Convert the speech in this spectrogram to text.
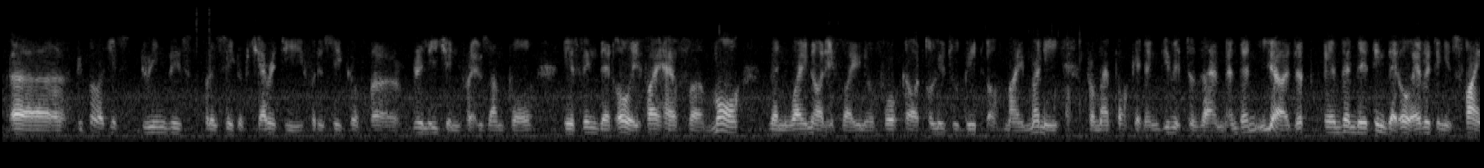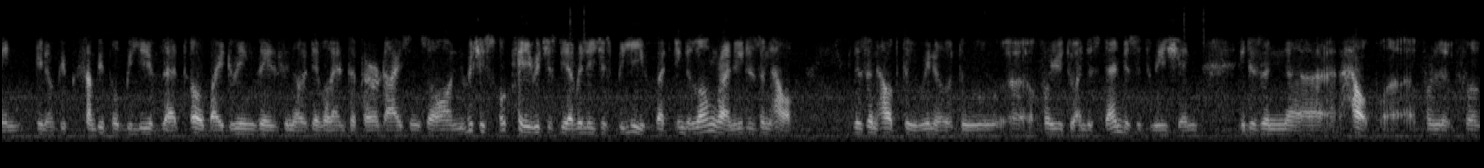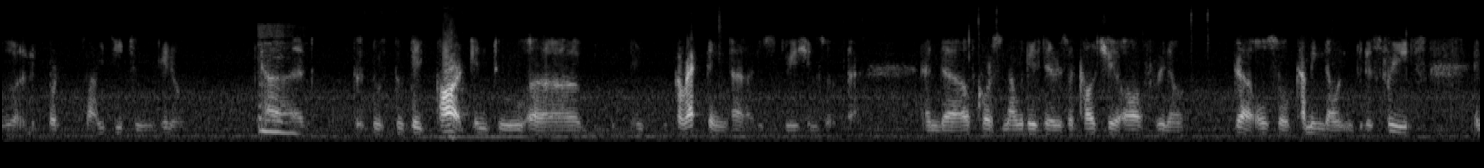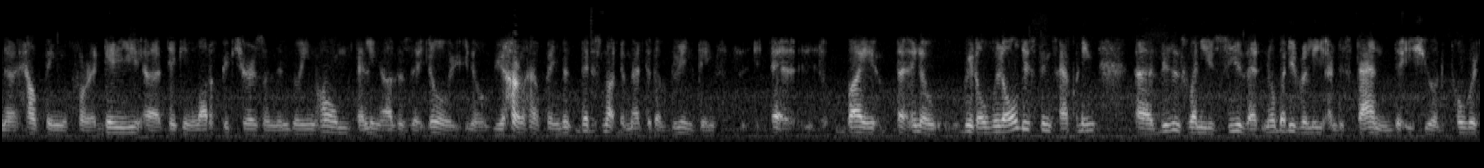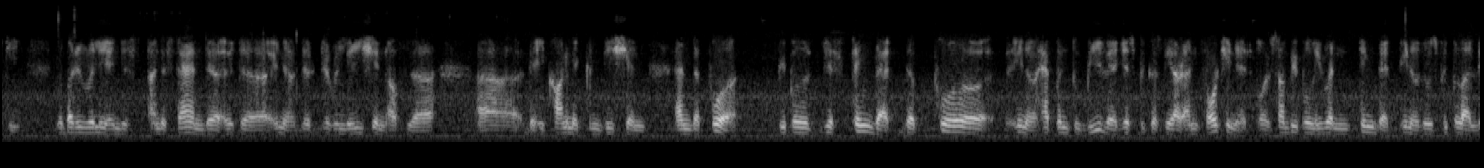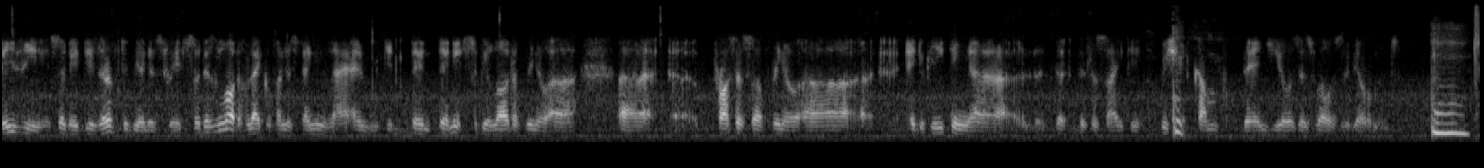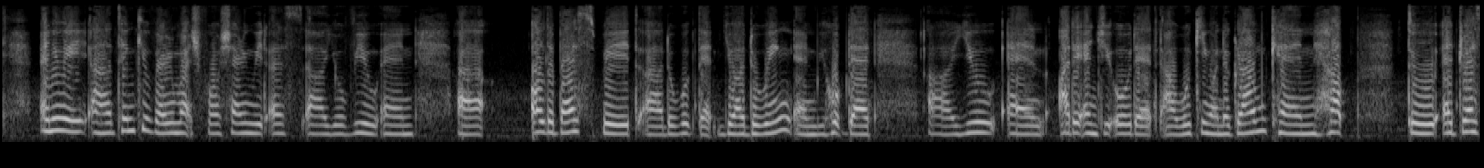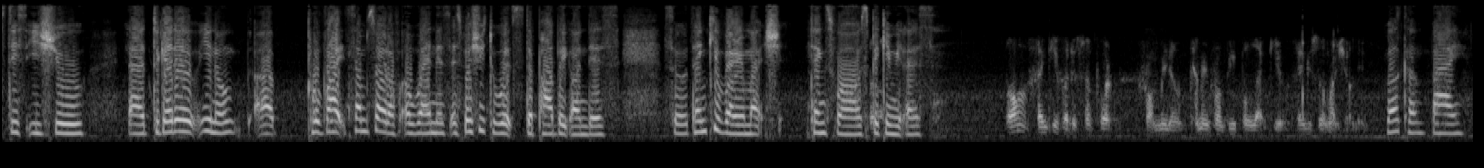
Uh, people are just doing this for the sake of charity, for the sake of uh, religion, for example. They think that, oh, if I have uh, more, then why not if I, you know, fork out a little bit of my money from my pocket and give it to them? And then, yeah, that, and then they think that, oh, everything is fine. You know, people, some people believe that, oh, by doing this, you know, they will enter paradise and so on, which is okay, which is their religious belief. But in the long run, it doesn't help. It doesn't help to, you know, to uh, for you to understand the situation. It doesn't uh, help uh, for the, for the for society to, you know, mm. to, to, to take part into uh, correcting uh, the situations of that. And uh, of course, nowadays there is a culture of you know uh, also coming down into the streets, you know, helping for a day, uh, taking a lot of pictures, and then going home, telling others that oh, you know, we are helping. That, that is not the method of doing things. Uh, by uh, you know, with all with all these things happening, uh, this is when you see that nobody really understands the issue of poverty. Nobody really under, understand the, the you know the, the relation of the the economic condition and the poor. People just think that the poor, you know, happen to be there just because they are unfortunate, or some people even think that you know those people are lazy, so they deserve to be on the streets. So there's a lot of lack of understanding there, and it, there, there, needs to be a lot of you know uh, uh, uh process of you know uh, educating uh, the, the, society, which should come from the NGOs as well as the government. Mm. Anyway, thank you very much for sharing with us your view and all the best with uh, the work that you are doing, and we hope that uh, you and other NGO that are working on the ground can help to address this issue uh, together. You know, uh, provide some sort of awareness, especially towards the public on this. So, thank you very much. Thanks for speaking with us. Well, thank you for the support from you know coming from people like you. Thank you so much, Arlene. Welcome. Bye.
